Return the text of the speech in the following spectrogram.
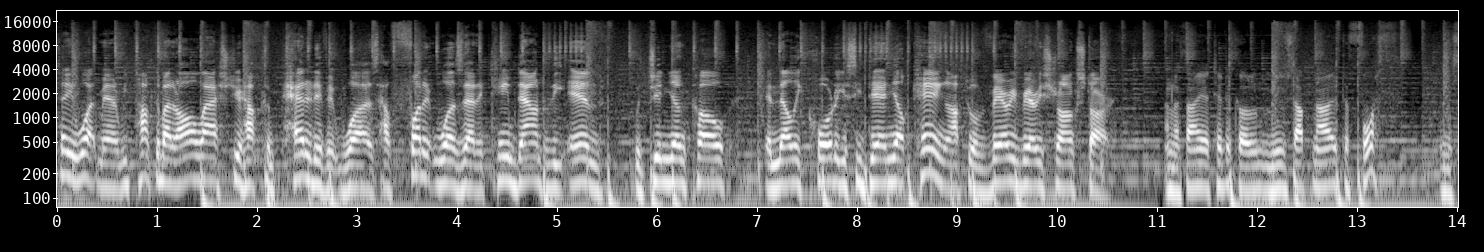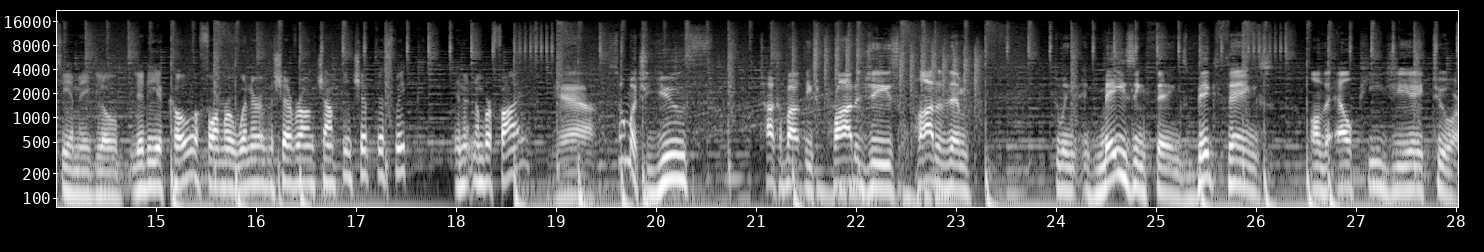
Tell you what, man, we talked about it all last year, how competitive it was, how fun it was that it came down to the end with Jin Young Ko and Nelly Korda. You see Danielle Kang off to a very, very strong start. And Natalia Thitikul moves up now to fourth in the CME Globe. Lydia Ko, a former winner of the Chevron Championship this week, in at number five. Yeah, so much youth. Talk about these prodigies, a lot of them doing amazing things, big things on the LPGA Tour.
